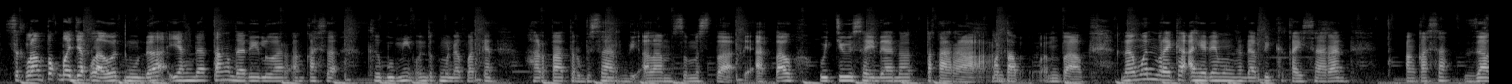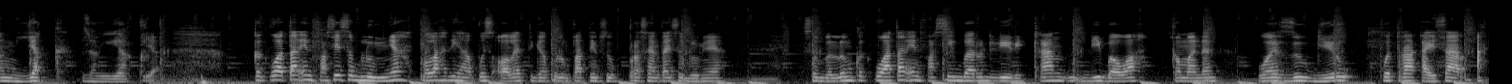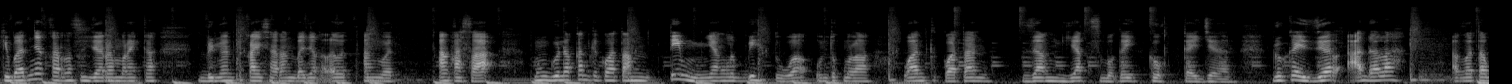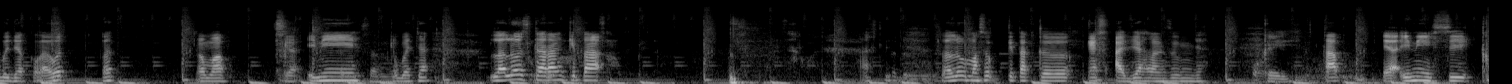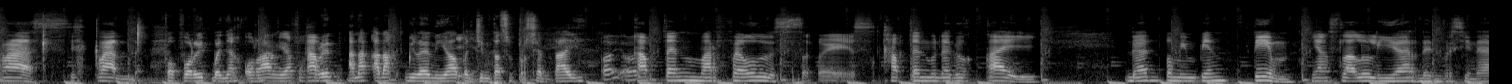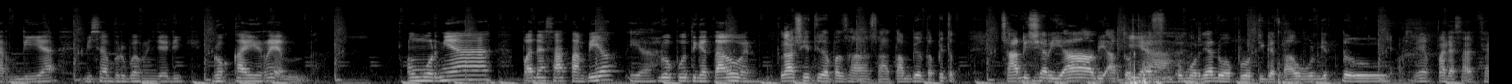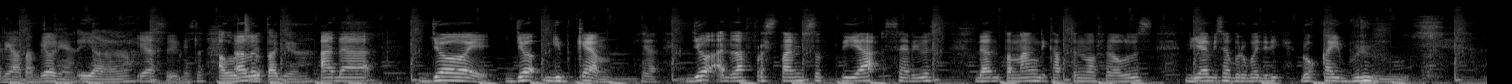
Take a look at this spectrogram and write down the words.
Sekelompok bajak laut muda yang datang dari luar angkasa ke bumi untuk mendapatkan harta terbesar di alam semesta atau Uchu Saidano Takara. Mantap. Mantap. Namun mereka akhirnya menghadapi kekaisaran angkasa Zhang Yak. Zangyak. Ya. Kekuatan invasi sebelumnya telah dihapus oleh 34 tim Super Sentai sebelumnya. Sebelum kekuatan invasi baru didirikan di bawah komandan Wazugiru Putra Kaisar. Akibatnya karena sejarah mereka dengan kekaisaran bajak laut anggot angkasa menggunakan kekuatan tim yang lebih tua untuk melawan kekuatan Zhang Yak sebagai Gokaiger. Gokaiger adalah anggota bajak laut. Oh, maaf. Ya, ini kebaca. Lalu sekarang kita Asli. Lalu masuk kita ke case aja langsung ya. Oke. Kap ya ini si Kras, si Krad. Favorit banyak orang ya, favorit anak-anak milenial Iya. pencinta Super Sentai. Kapten Marvelous, wes, Kapten Muda Gokai dan pemimpin tim yang selalu liar dan bersinar. Dia bisa berubah menjadi Gokai Red. Umurnya pada saat tampil Iya. 23 tahun. Enggak sih tidak pada saat, saat tampil tapi tet- saat di serial diaturnya Iya. umurnya 23 tahun gitu. Maksudnya pada saat serial tampilnya. Iya. Ya sih. ini. Alur Lalu ceritanya. ada Joy, Jo Gibcam. Ya, Jo adalah first time setia, serius dan tenang di Captain Marvelous. Dia bisa berubah jadi Gokai Blue.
